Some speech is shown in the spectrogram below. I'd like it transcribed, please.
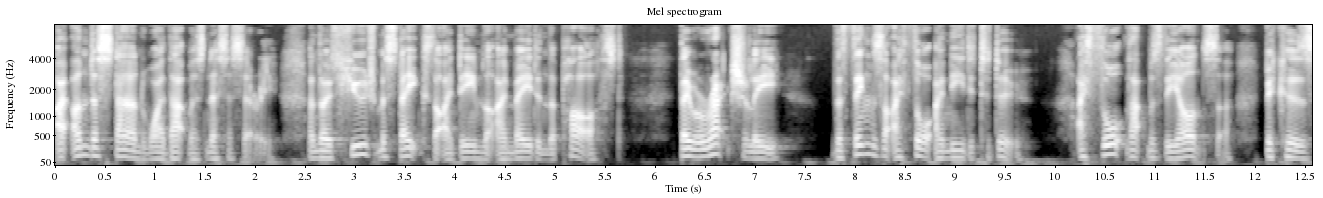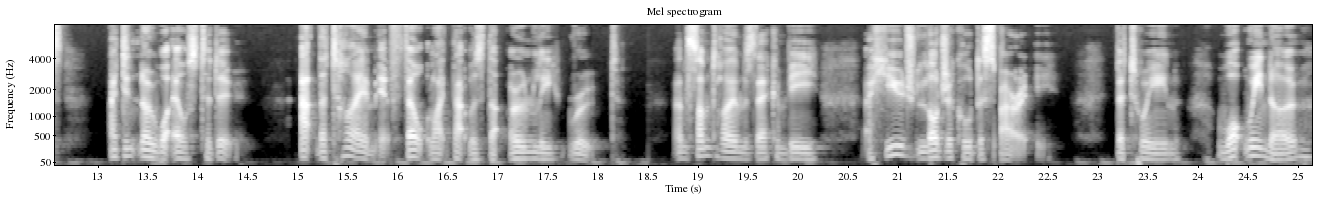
I understand why that was necessary. And those huge mistakes that I deem that I made in the past, they were actually the things that I thought I needed to do. I thought that was the answer because I didn't know what else to do. At the time, it felt like that was the only route. And sometimes there can be a huge logical disparity between what we know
